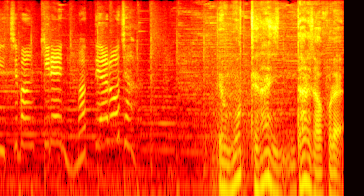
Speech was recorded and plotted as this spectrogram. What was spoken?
う。一番綺麗に舞ってやろうじゃんでも持ってない誰だこれ？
